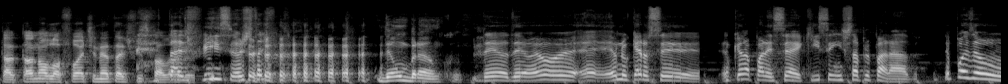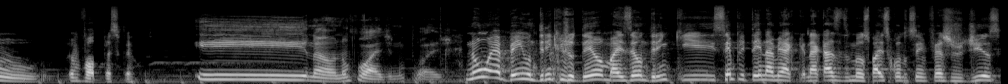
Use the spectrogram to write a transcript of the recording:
Tá, tá no holofote, né? Tá difícil falar. Tá né? difícil, hoje tá difícil. Deu um branco. Deu, deu. Eu, eu, eu não quero ser. Eu não quero aparecer aqui sem estar preparado. Depois eu. Eu volto pra essa pergunta. E. Não, não pode, não pode. Não é bem um drink judeu, mas é um drink que sempre tem na, minha, na casa dos meus pais quando tem festas judias.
